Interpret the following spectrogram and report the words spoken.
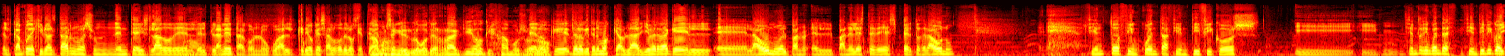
el campo de Gibraltar no es un ente aislado del, del planeta, con lo cual creo que es algo de lo que tenemos Estamos en el globo terráqueo, de lo que de lo que tenemos que hablar. Y es verdad que eh, la ONU, el, panel este de expertos de la ONU, 150 científicos y, 150 científicos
